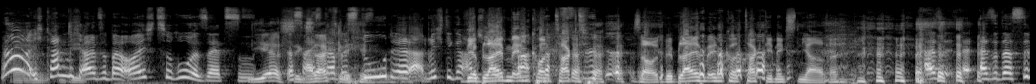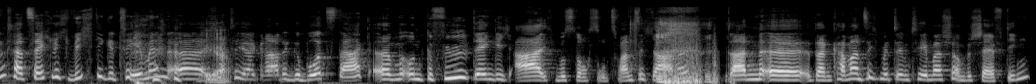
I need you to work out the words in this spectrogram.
Ah, ich kann mich also bei euch zur Ruhe setzen. Yes, das heißt, exactly. da bist du der richtige Wir bleiben in Kontakt, Saud, wir bleiben in Kontakt die nächsten Jahre. Also, also das sind tatsächlich wichtige Themen. Äh, ich ja. hatte ja gerade Geburtstag ähm, und gefühlt denke ich, ah, ich muss noch so 20 Jahre. Dann, äh, dann kann man sich mit dem Thema schon beschäftigen.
